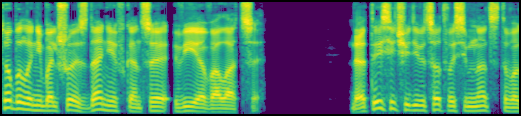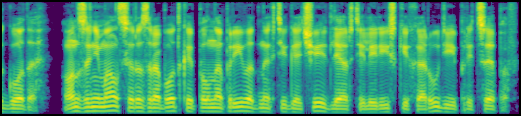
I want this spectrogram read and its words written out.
то было небольшое здание в конце Виа Валацци. До 1918 года он занимался разработкой полноприводных тягачей для артиллерийских орудий и прицепов.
